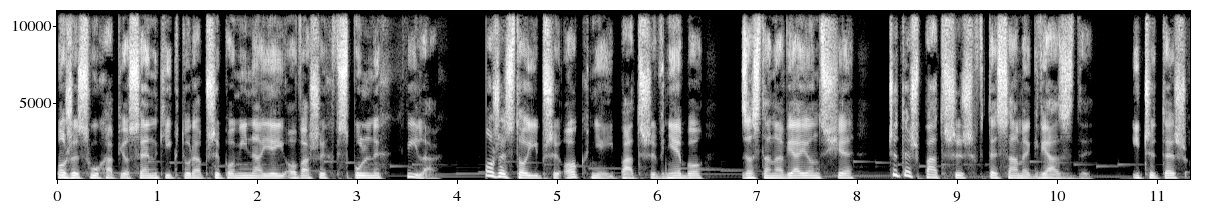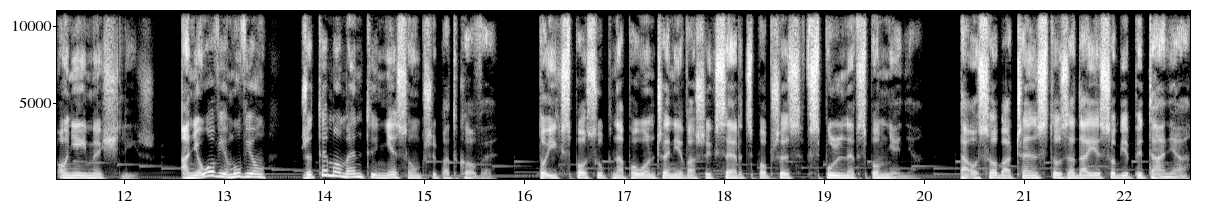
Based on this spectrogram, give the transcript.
może słucha piosenki, która przypomina jej o waszych wspólnych chwilach. Może stoi przy oknie i patrzy w niebo, zastanawiając się, czy też patrzysz w te same gwiazdy i czy też o niej myślisz. Aniołowie mówią, że te momenty nie są przypadkowe. To ich sposób na połączenie waszych serc poprzez wspólne wspomnienia. Ta osoba często zadaje sobie pytania:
